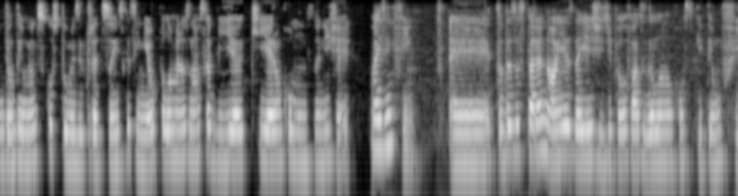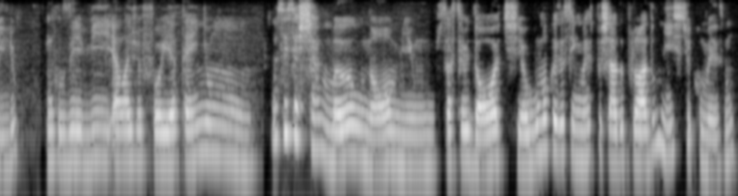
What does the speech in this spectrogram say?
Então tem muitos costumes e tradições que assim, eu pelo menos não sabia que eram comuns na Nigéria. Mas enfim, é, todas as paranoias da Egide pelo fato dela não conseguir ter um filho. Inclusive, ela já foi até em um não sei se é xamã o nome, um sacerdote, alguma coisa assim, mais puxado pro lado místico mesmo.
